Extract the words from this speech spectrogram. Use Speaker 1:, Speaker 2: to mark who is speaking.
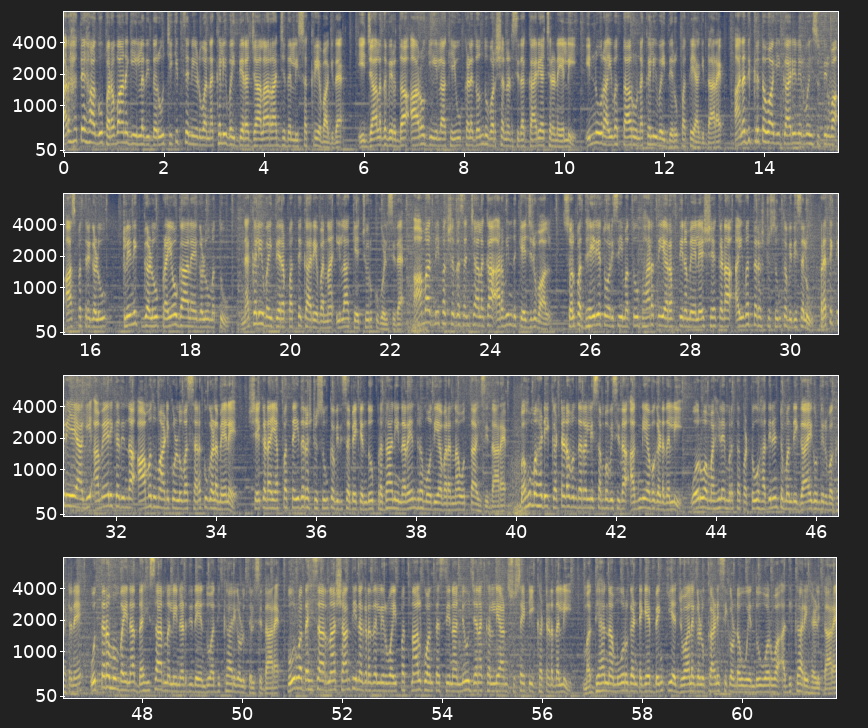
Speaker 1: ಅರ್ಹತೆ ಹಾಗೂ ಪರವಾನಗಿ ಇಲ್ಲದಿದ್ದರೂ ಚಿಕಿತ್ಸೆ ನೀಡುವ ನಕಲಿ ವೈದ್ಯರ ಜಾಲ ರಾಜ್ಯದಲ್ಲಿ ಸಕ್ರಿಯವಾಗಿದೆ. ಈ ಜಾಲದ ವಿರುದ್ಧ ಆರೋಗ್ಯ ಇಲಾಖೆಯು ಕಳೆದೊಂದು ವರ್ಷ ನಡೆಸಿದ ಕಾರ್ಯಾಚರಣೆಯಲ್ಲಿ ಇನ್ನೂರ ಐವತ್ತಾರು ನಕಲಿ ವೈದ್ಯರು ಪತ್ತೆಯಾಗಿದ್ದಾರೆ. ಅನಧಿಕೃತವಾಗಿ ಕಾರ್ಯನಿರ್ವಹಿಸುತ್ತಿರುವ ಆಸ್ಪತ್ರೆಗಳು, ಕ್ಲಿನಿಕ್ಗಳು, ಪ್ರಯೋಗಾಲಯಗಳು ಮತ್ತು ನಕಲಿ ವೈದ್ಯರ ಪತ್ತೆ ಕಾರ್ಯವನ್ನ ಇಲಾಖೆ ಚುರುಕುಗೊಳಿಸಿದೆ. ಆಮ್ ಆದ್ಮಿ ಪಕ್ಷದ ಸಂಚಾಲಕ ಅರವಿಂದ್ ಕೇಜ್ರಿವಾಲ್ ಸ್ವಲ್ಪ ಧೈರ್ಯ ತೋರಿಸಿ ಮತ್ತು ಭಾರತೀಯ ರಫ್ತಿನ ಮೇಲೆ ಶೇಕಡ ಐವತ್ತರಷ್ಟು ಸುಂಕ ವಿಧಿಸಲು ಪ್ರತಿಕ್ರಿಯೆಯಾಗಿ ಅಮೆರಿಕದಿಂದ ಆಮದು ಮಾಡಿಕೊಳ್ಳುವ ಸರಕುಗಳ ಮೇಲೆ ಶೇಕಡ ಎಪ್ಪತ್ತೈದರಷ್ಟು ಸುಂಕ ವಿಧಿಸಬೇಕೆಂದು ಪ್ರಧಾನಿ ನರೇಂದ್ರ ಮೋದಿ ಅವರನ್ನ ಒತ್ತಾಯಿಸಿದ್ದಾರೆ. ಬಹುಮಹಡಿ ಕಟ್ಟಡವೊಂದರಲ್ಲಿ ಸಂಭವಿಸಿದ ಅಗ್ನಿ ಅವಘಡದಲ್ಲಿ ಓರ್ವ ಮಹಿಳೆ ಮೃತಪಟ್ಟು ಹದಿನೆಂಟು ಮಂದಿ ಗಾಯಗೊಂಡಿರುವ ಘಟನೆ ಉತ್ತರ ಮುಂಬೈನ ದಹಿಸಾರ್ನಲ್ಲಿ ನಡೆದಿದೆ ಎಂದು ಅಧಿಕಾರಿಗಳು ತಿಳಿಸಿದ್ದಾರೆ. ಪೂರ್ವ ದಹಿಸಾರ್ನ ಶಾಂತಿನಗರದಲ್ಲಿರುವ ಇಪ್ಪತ್ನಾಲ್ಕು ಅಂತಸ್ತಿನ ನ್ಯೂ ಜನ ಕಲ್ಯಾಣ್ ಸೊಸೈಟಿ ಕಟ್ಟಡದಲ್ಲಿ ಮಧ್ಯಾಹ್ನ ಮೂರು ಗಂಟೆಗೆ ಬೆಂಕಿಯ ಜ್ವಾಲೆಗಳು ಕಾಣಿಸಿಕೊಂಡವು ಎಂದು ಓರ್ವ ಅಧಿಕಾರಿ ಹೇಳಿದ್ದಾರೆ.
